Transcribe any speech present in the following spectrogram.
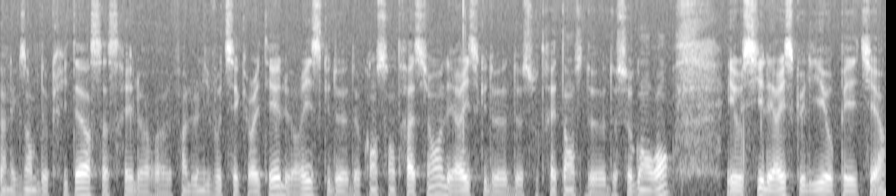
un exemple de critère, ça serait euh, le niveau de sécurité, le risque de, concentration, les risques de, sous-traitance de, second rang et aussi les risques liés au pays tiers.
